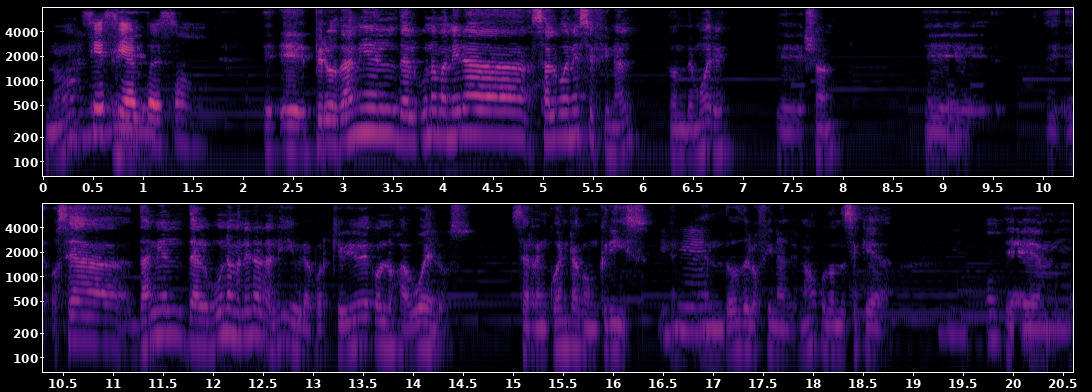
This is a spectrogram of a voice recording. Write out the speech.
¿No? Sí es cierto eh, eso. Eh, eh, pero Daniel, de alguna manera, salvo en ese final, donde muere Sean, o sea, Daniel de alguna manera la libra porque vive con los abuelos, se reencuentra con Chris en, en, dos de los finales, ¿no? Donde se queda. Em,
